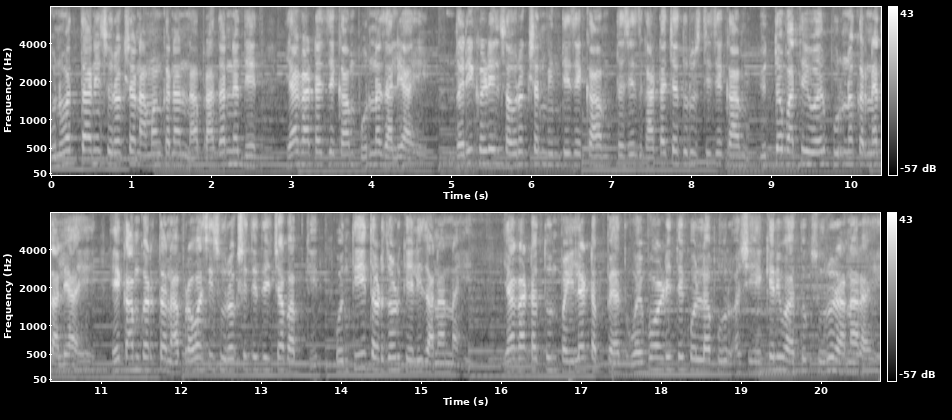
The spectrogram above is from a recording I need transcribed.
गुणवत्ता आणि सुरक्षा नामांकनांना प्राधान्य देत या घाटाचे काम पूर्ण झाले आहे. दरीकडील संरक्षण भिंतीचे काम तसेच घाटाच्या दुरुस्तीचे काम युद्ध पातळीवर पूर्ण करण्यात आले आहे. हे काम करताना प्रवासी सुरक्षिततेच्या बाबतीत कोणतीही तडजोड केली जाणार नाही. या घाटातून पहिल्या टप्प्यात वैभववाडी ते कोल्हापूर अशी एकेरी वाहतूक सुरू राहणार आहे.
